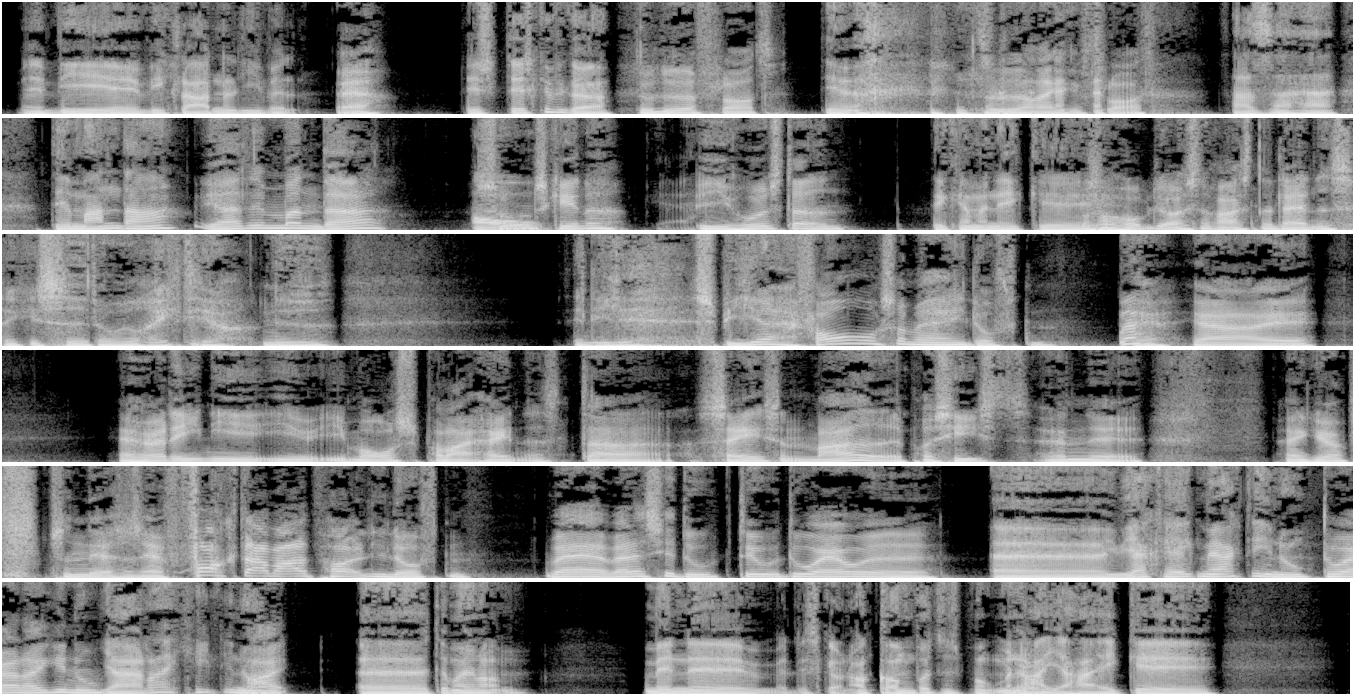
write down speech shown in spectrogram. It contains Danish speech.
Men vi, øh, vi klarer den alligevel. Ja, Det, det skal vi gøre. du lyder flot. Det, Du lyder rigtig flot. altså, det er mandag. Ja, det er mandag. Og- Solen skinner Ja. i hovedstaden. Det kan man ikke... Øh, Og forhåbentlig også i resten af landet, så I kan sidde derude rigtig og nyde den lille spire af forår, som er i luften. Ja. jeg, øh, jeg hørte en i, i, i morges på vej herind, der sagde sådan meget øh, præcist, han, øh, han gjorde sådan der, så sagde fuck, der er meget pollen i luften. Hvad, hvad der siger du? Du, du er jo, øh, øh, jeg kan ikke mærke det endnu. du er der ikke endnu. Jeg er der ikke helt endnu. Nej. Øh, det må jeg indrømme. Men, øh, det skal jo nok komme på et tidspunkt. Men Jo. nej, jeg har ikke... Øh,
